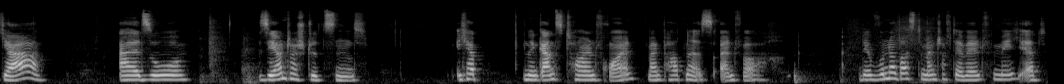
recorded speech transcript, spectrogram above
ja, also sehr unterstützend. Ich habe einen ganz tollen Freund. Mein Partner ist einfach der wunderbarste Mensch auf der Welt für mich. Er hat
